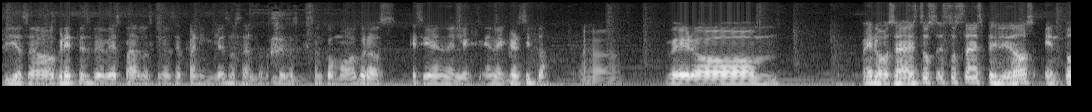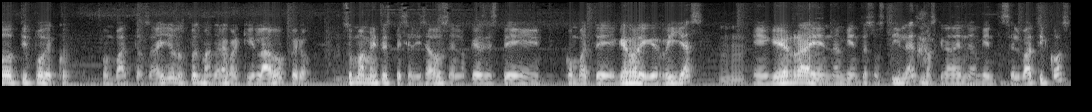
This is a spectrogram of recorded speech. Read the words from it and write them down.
Sí, o sea, ogretes bebés para los que no sepan inglés, o sea, los, esos que son como ogros que sirven en el, en el ejército. Ajá. Pero, mm, pero, o sea, estos, estos están especializados en todo tipo de co- combate. O sea, ellos los puedes mandar a cualquier lado, pero sumamente especializados en lo que es este combate, guerra de guerrillas, eh, guerra en ambientes hostiles, más que nada en ambientes selváticos,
